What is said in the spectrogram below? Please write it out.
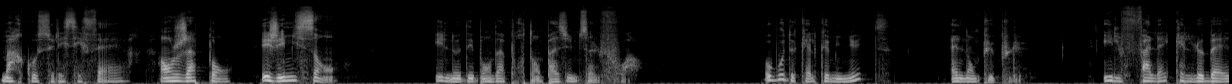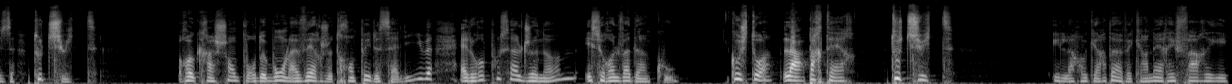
Marco se laissait faire, en jappant et gémissant. Il ne débanda pourtant pas une seule fois. Au bout de quelques minutes, elle n'en put plus. Il fallait qu'elle le baise, tout de suite. Recrachant pour de bon la verge trempée de salive, elle repoussa le jeune homme et se releva d'un coup. Couche-toi, là, par terre, tout de suite. Il la regarda avec un air effaré,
